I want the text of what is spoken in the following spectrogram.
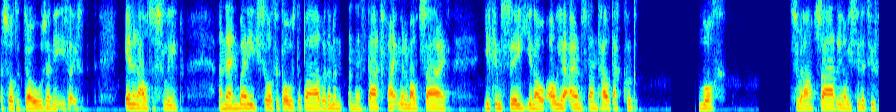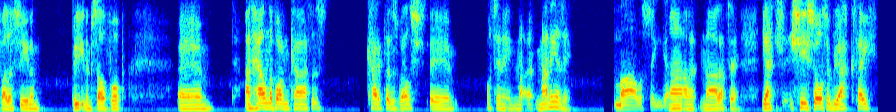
a sort of doze and he's like in and out of sleep. And then when he sort of goes to bar with him and, and then starts fighting with him outside, you can see, you know, oh yeah, I understand how that could look to an outsider. You know, you see the two fellas seeing him beating himself up. Um, and Helena Bonham Carter's character as well. Um, what's her name? Manny, is it? Marla Singer. Marla, Marla, that's it. Yeah, she sort of reacts like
